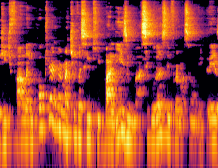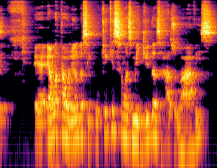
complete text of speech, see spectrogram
a gente fala em qualquer normativa assim que balize a segurança da informação da empresa, é, ela está olhando assim o que, que são as medidas razoáveis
